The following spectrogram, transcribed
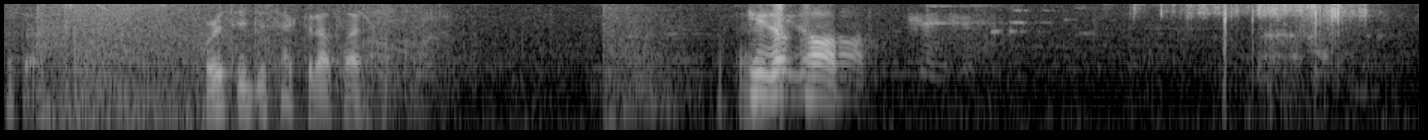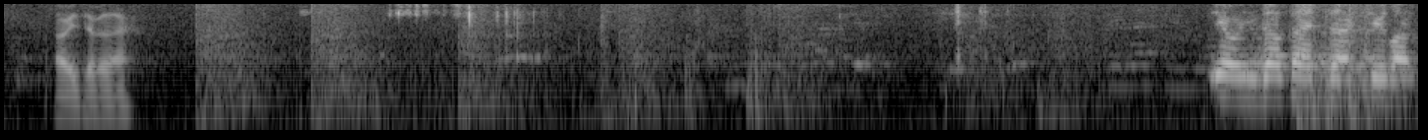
What the? Where's he detected outside? What the He's up top. Oh, he's over there. Yo, he's outside Zach to your left.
